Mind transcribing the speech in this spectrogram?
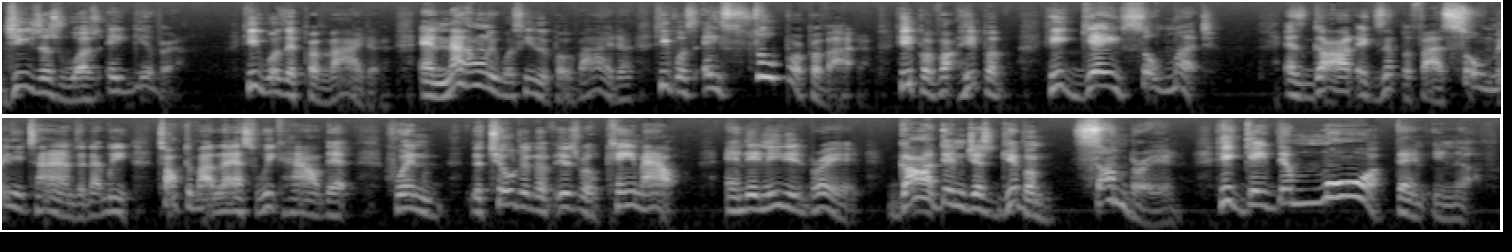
Jesus was a giver. He was a provider. And not only was he the provider, he was a super provider. He, provi- he, prov- he gave so much as God exemplifies so many times, and that we talked about last week how that when the children of Israel came out and they needed bread, God didn't just give them some bread, He gave them more than enough.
